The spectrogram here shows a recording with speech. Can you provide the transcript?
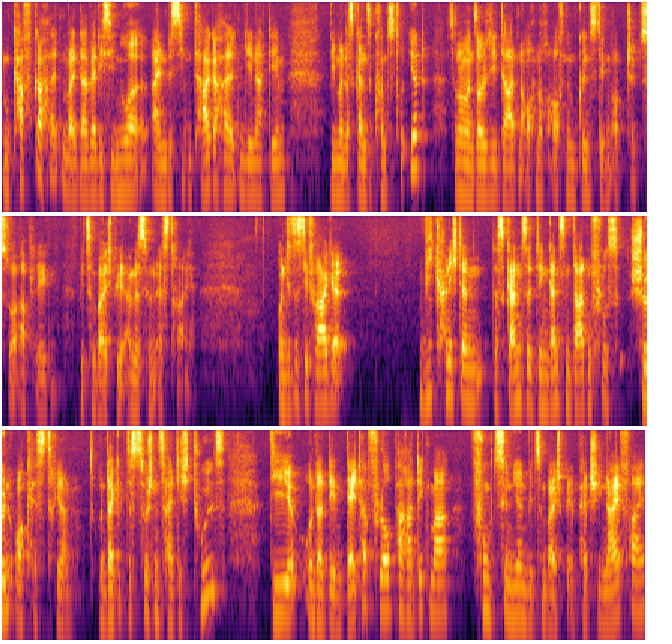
im Kafka halten, weil da werde ich sie nur ein bis sieben Tage halten, je nachdem, wie man das Ganze konstruiert, sondern man sollte die Daten auch noch auf einem günstigen Object Store ablegen, wie zum Beispiel Amazon S3. Und jetzt ist die Frage, wie kann ich denn das Ganze, den ganzen Datenfluss schön orchestrieren? Und da gibt es zwischenzeitlich Tools, die unter dem Dataflow-Paradigma funktionieren, wie zum Beispiel Apache NiFi,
